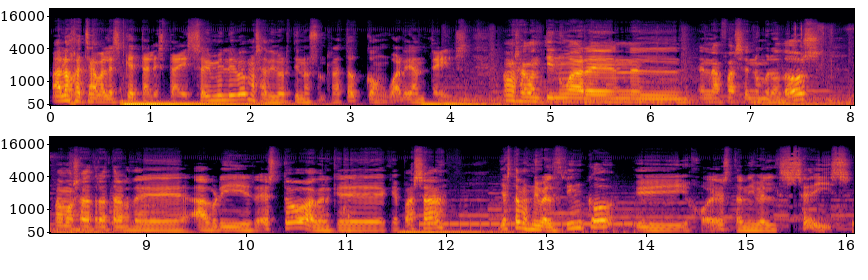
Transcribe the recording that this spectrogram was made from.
Aloha chavales, ¿qué tal estáis? Soy Milo y vamos a divertirnos un rato con Guardian Tales. Vamos a continuar en, la fase número 2. Vamos a tratar de abrir esto, a ver qué, qué pasa. Ya estamos nivel 5 y, joder, está nivel 6.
